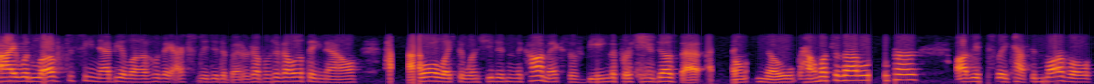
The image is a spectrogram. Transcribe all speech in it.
I would love to see Nebula, who they actually did a better job of developing now, have a role like the one she did in the comics of being the person who does that. I don't know how much of that will her. Obviously, Captain Marvel.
